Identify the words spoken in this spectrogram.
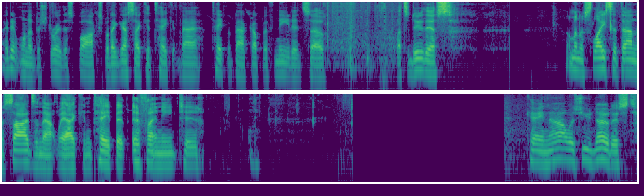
I didn't want to destroy this box, but I guess I could take it back, tape it back up if needed. So let's do this. I'm going to slice it down the sides and that way I can tape it if I need to. Okay, now as you noticed,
